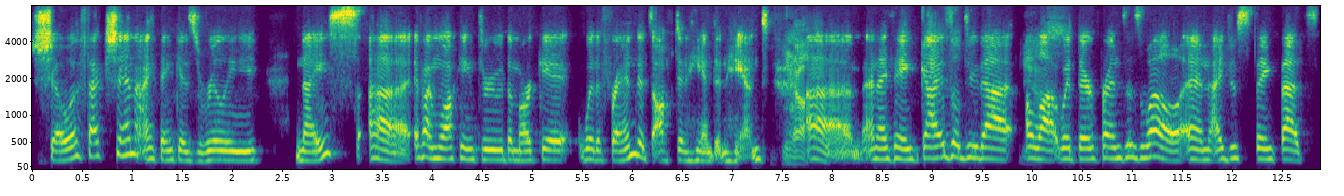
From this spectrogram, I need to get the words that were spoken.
show affection, I think, is really nice. Uh, if I'm walking through the market with a friend, it's often hand in hand. Yeah. Um, and I think guys will do that yes. a lot with their friends as well. And I just think that's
